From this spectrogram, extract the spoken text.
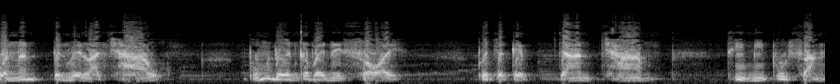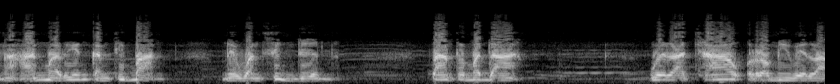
วันนั้นเป็นเวลาเช้า ผมเดินเข้าไปในซอย เพื่อจะเก็บจานชามที่มีผู้สั่งอาหารมาเลี้ยงกันที่บ้าน ในวันสิ้นเดือน ตามธรรมดา เวลาเช้าเรามีเวลา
